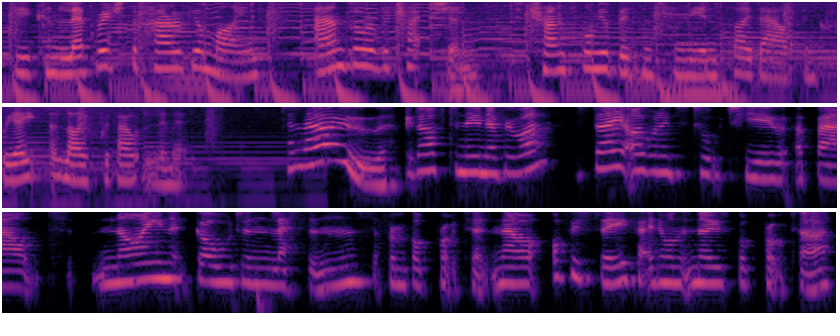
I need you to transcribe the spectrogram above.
so you can leverage the power of your mind and law of attraction to transform your business from the inside out and create a life without limits. Hello, good afternoon, everyone. Today, I wanted to talk to you about nine golden lessons from Bob Proctor. Now, obviously, for anyone that knows Bob Proctor,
